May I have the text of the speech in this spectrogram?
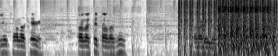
ए तल थिए तल थिए तल थिए अगाडि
